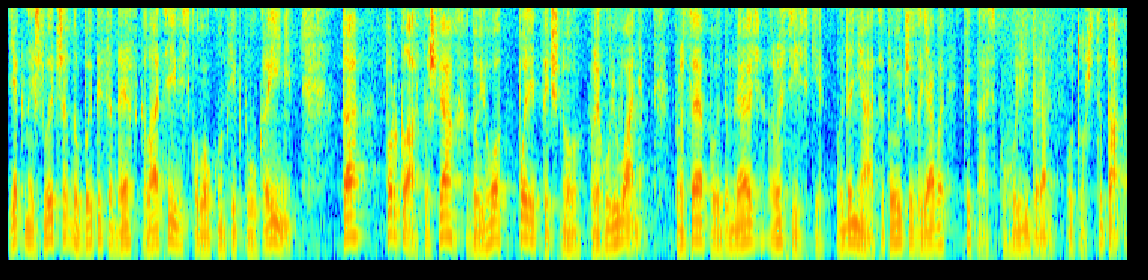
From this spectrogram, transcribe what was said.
якнайшвидше добитися деескалації військового конфлікту в Україні та прокласти шлях до його політичного врегулювання. Про це повідомляють російські видання, цитуючи заяви китайського лідера. Отож, цитата.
